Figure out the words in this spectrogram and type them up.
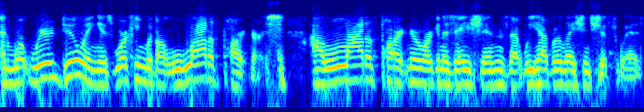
And what we're doing is working with a lot of partners a lot of partner organizations that we have relationships with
